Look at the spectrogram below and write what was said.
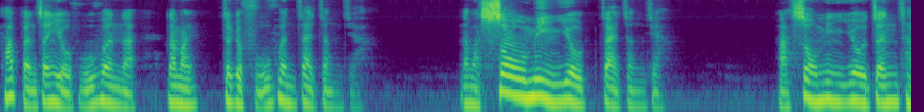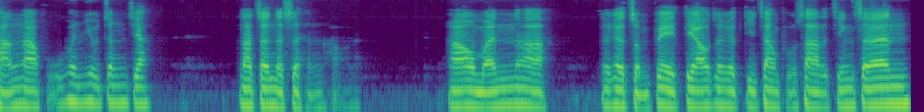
他本身有福分呢，那么这个福分在增加，那么寿命又在增加，啊，寿命又增长啊，福分又增加，那真的是很好了。啊，我们啊，这个准备雕这个地藏菩萨的金身，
